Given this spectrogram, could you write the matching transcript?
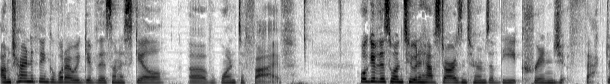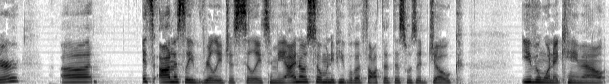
I'm trying to think of what I would give this on a scale of one to five. We'll give this one two and a half stars in terms of the cringe factor. Uh, it's honestly really just silly to me. I know so many people that thought that this was a joke, even when it came out.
